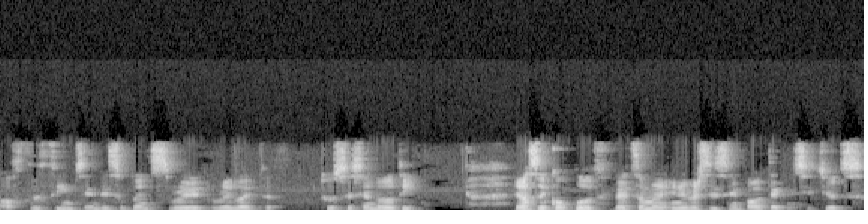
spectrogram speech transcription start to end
of the themes and disciplines re related to sustainability. And also conclude that some universities and polytechnic institutes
